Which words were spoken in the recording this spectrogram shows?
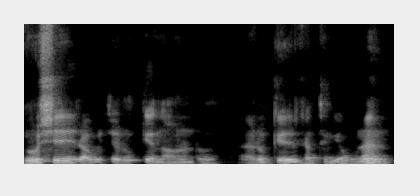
루시라고 있죠. 룻게 나오는 룻. 어, 룻게 같은 경우는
